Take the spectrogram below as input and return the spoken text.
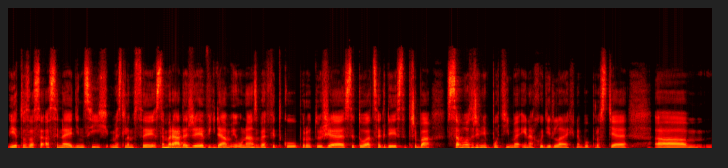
je to zase asi na jedincích. Myslím si, jsem ráda, že je výdám i u nás ve fitku, protože situace, kdy si třeba samozřejmě potíme i na chodidlech, nebo prostě um,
